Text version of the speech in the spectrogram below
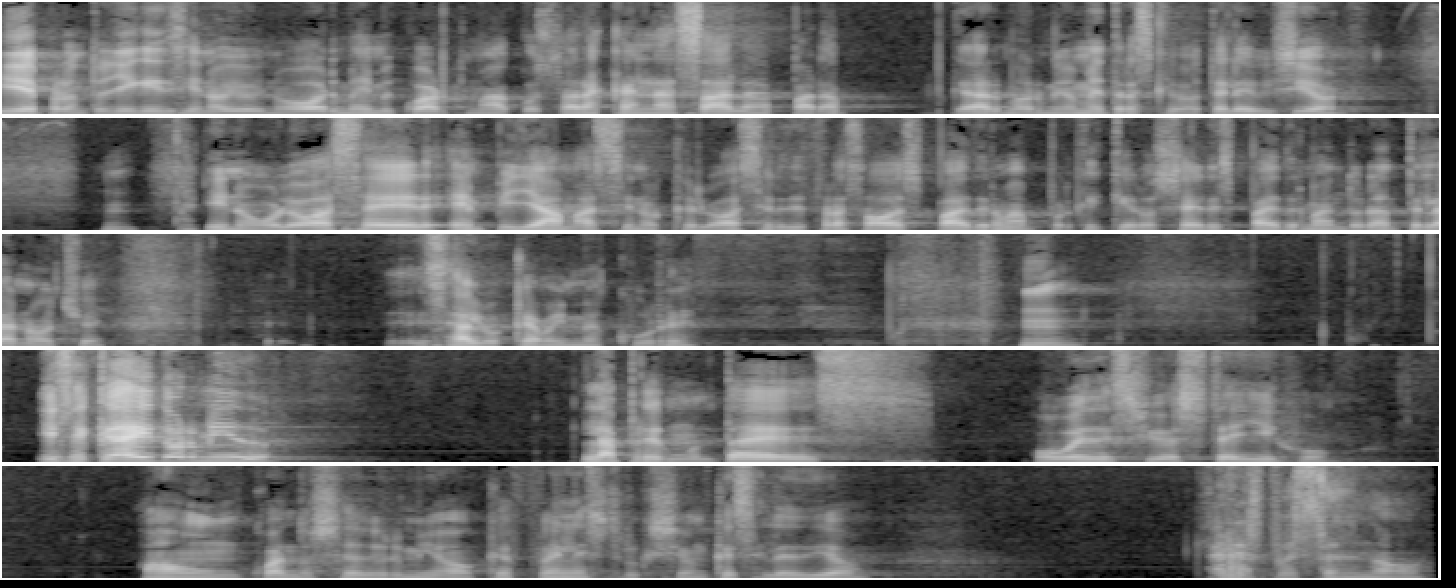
Y de pronto llega y dice, no, yo no voy a dormir en mi cuarto, me voy a acostar acá en la sala para quedarme dormido mientras que veo televisión. ¿Mm? Y no lo va a hacer en pijama, sino que lo va a hacer disfrazado de Spider-Man, porque quiero ser Spider-Man durante la noche. Es algo que a mí me ocurre. ¿Mm? Y se queda ahí dormido. La pregunta es, ¿obedeció este hijo aun cuando se durmió, que fue la instrucción que se le dio? La respuesta es no.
